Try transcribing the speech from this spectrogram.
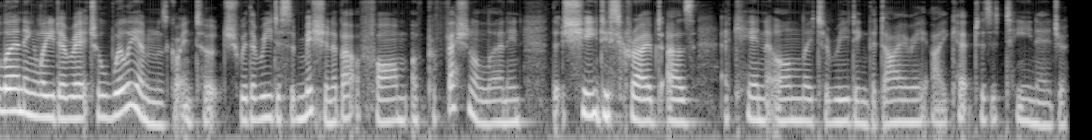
learning leader Rachel Williams got in touch with a reader submission about a form of professional learning that she described as akin only to reading the diary I kept as a teenager,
